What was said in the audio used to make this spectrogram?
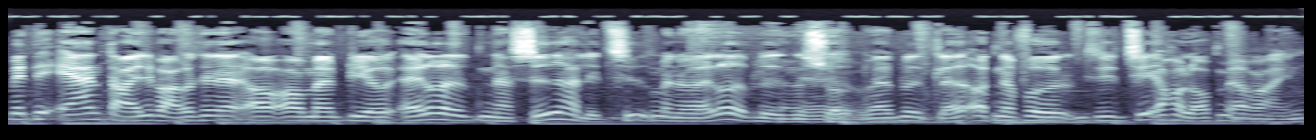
men det er en dejlig er, og, og, man bliver jo allerede, den har siddet her lidt tid, man er jo allerede blevet, sød. øh, man er blevet glad. Og den har fået det til at holde op med at regne.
